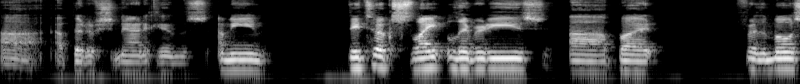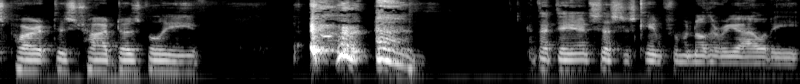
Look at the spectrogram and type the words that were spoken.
uh, a bit of shenanigans. I mean, they took slight liberties, uh, but for the most part, this tribe does believe that their ancestors came from another reality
